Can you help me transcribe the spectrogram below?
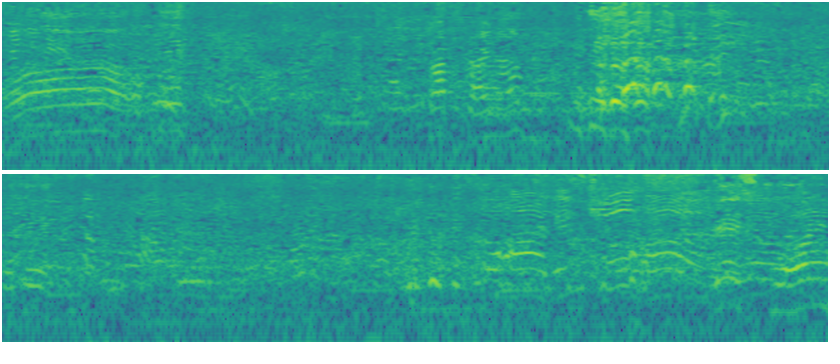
Is YouTube or, or something? YouTube. Oh, okay. Subscribe now. okay. It's so hard. It's too hard. Yes, too hot.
